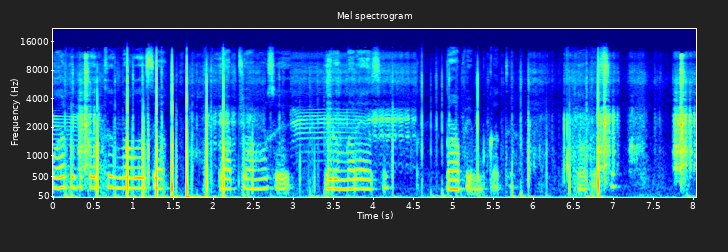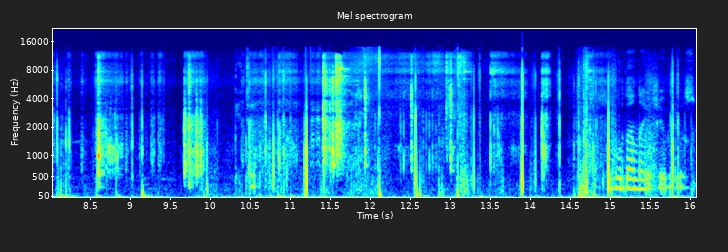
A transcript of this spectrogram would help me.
Bu arada bu katı ne olası yap yapacağımı söyle- yorumlara yazın. Ne yapayım bu katı? Ne odası? Buradan da geçebiliyorsun.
